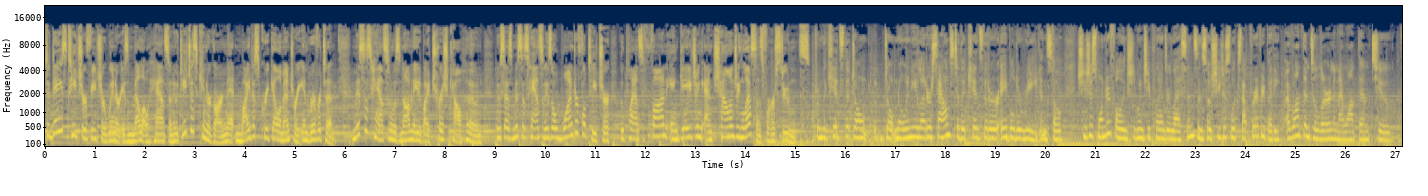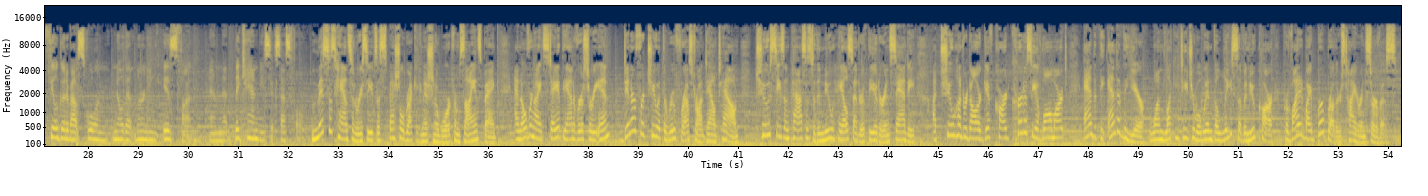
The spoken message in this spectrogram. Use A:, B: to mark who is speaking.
A: Today's teacher feature winner is Mello Hansen, who teaches kindergarten at Midas Creek Elementary in Riverton. Mrs. Hansen was nominated by Trish Calhoun, who says Mrs. Hansen is a wonderful teacher who plans fun, engaging, and challenging lessons for her students.
B: From the kids that don't don't know any letter sounds to the kids that are able to read, and so she's just wonderful. And she, when she plans her lessons, and so she just looks out for everybody.
C: I want them to learn, and I want them to feel good about school and know that learning is fun and that they can be successful.
A: Mrs. Hansen receives a special recognition award from Zions Bank, an overnight stay at the Anniversary Inn, dinner for two at the Roof Restaurant downtown, two season passes to the new Hale Center Theater in Sandy, a $200 gift card courtesy of Walmart, and at the end of the year, one lucky teacher will win the lease of a new car provided by Burt Brothers Tire and Service.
